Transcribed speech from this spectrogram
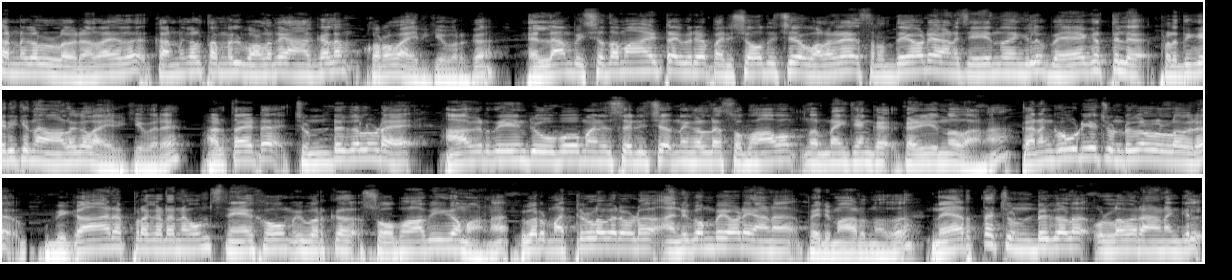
കണ്ണുകളുള്ളവർ അതായത് കണ്ണുകൾ തമ്മിൽ വളരെ അകലം കുറവായിരിക്കും ഇവർക്ക്. എല്ലാം വിശദമായിട്ട് ഇവരെ പരിശോധിച്ച് വളരെ ശ്രദ്ധയോടെയാണ് ചെയ്യുന്നതെങ്കിലും വേഗത്തിൽ പ്രതികരിക്കുന്ന ആളുകളായിരിക്കും ഇവർ. അടുത്തായിട്ട് ചുണ്ടുകളുടെ ആകൃതിയും രൂപവും അനുസരിച്ച് നിങ്ങളുടെ സ്വഭാവം നിർണയിക്കാൻ കഴിയുന്നതാണ്. കനം കൂടിയ ചുണ്ടുകളുള്ളവര് വികാര പ്രകടനവും സ്നേഹവും ഇവർക്ക് സ്വാഭാവികമാണ്. ഇവർ മറ്റുള്ളവരോട് അനുകമ്പയോടെയാണ് പെരുമാറുന്നത്. നേർത്ത ചുണ്ടുകൾ ഉള്ളവരാണെങ്കിൽ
